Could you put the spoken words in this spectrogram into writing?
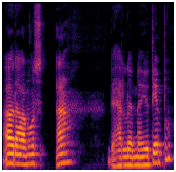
Ahora vamos a dejarlo en medio tiempo.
